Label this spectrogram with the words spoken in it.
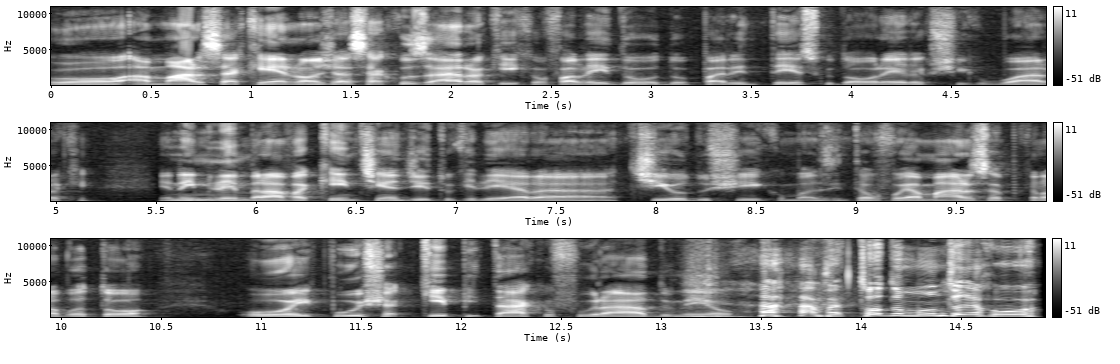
O, a Márcia Ken, ó, já se acusaram aqui, que eu falei do, do parentesco do Aurélio com o Chico Buarque. Eu nem me lembrava quem tinha dito que ele era tio do Chico, mas então foi a Márcia, porque ela botou... Oi, puxa, que pitaco furado, meu. mas todo mundo errou.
